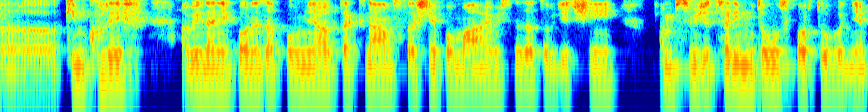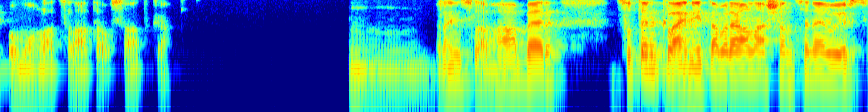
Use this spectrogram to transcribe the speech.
uh, kýmkoliv, aby na někoho nezapomněl, tak nám strašně pomáhá, my jsme za to vděční a myslím, že celému tomu sportu hodně pomohla celá ta osádka. Hmm, Branislav Háber. Co ten Klein? Je tam reálná šance na UFC?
